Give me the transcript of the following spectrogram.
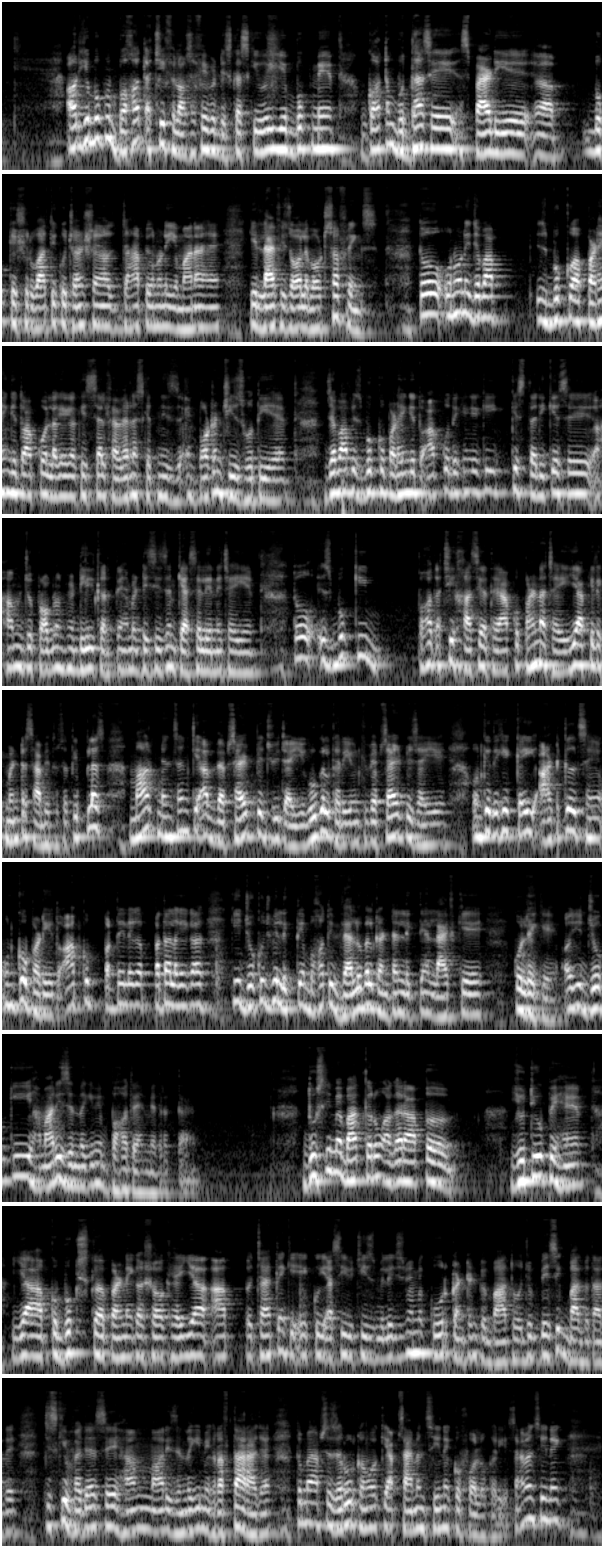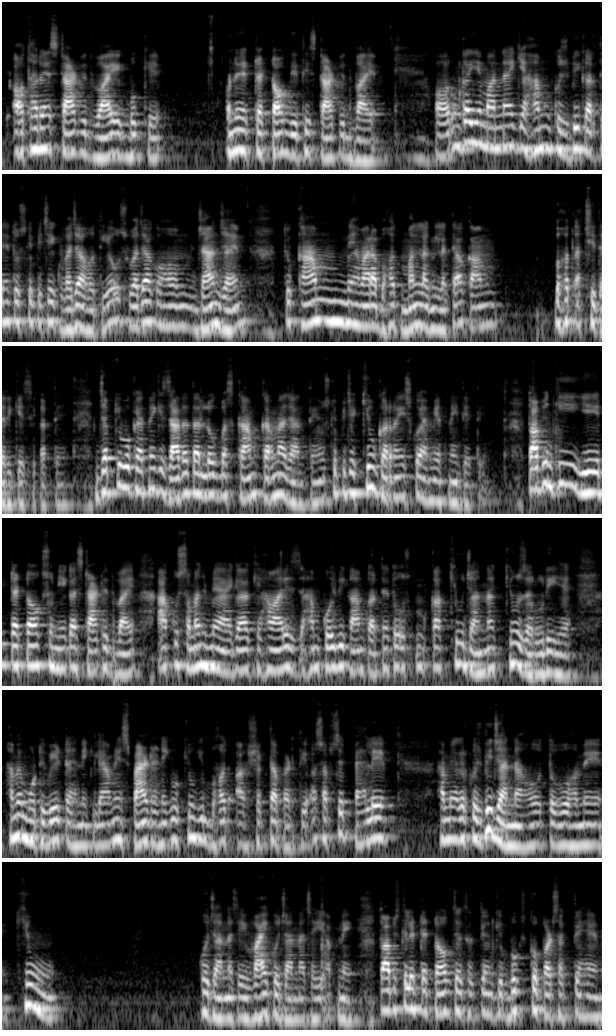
और ये बुक में बहुत अच्छी फ़िलासफ़ी पर डिस्कस की हुई। ये बुक में गौतम बुद्धा से इंस्पायर्ड ये बुक के शुरुआती कुछ अंश हैं और जहाँ पे उन्होंने ये माना है कि life is all about sufferings तो उन्होंने जब आप इस बुक को आप पढ़ेंगे तो आपको लगेगा कि सेल्फ अवेयरनेस कितनी इंपॉर्टेंट चीज़ होती है। जब आप इस बुक को पढ़ेंगे तो आपको देखेंगे कि किस तरीके से हम जो प्रॉब्लम में डील करते हैं, हमें डिसीज़न कैसे लेने चाहिए। तो इस बुक की बहुत अच्छी खासियत है, आपको पढ़ना चाहिए, ये आपके लिए एक मेंटर साबित हो सकती है। प्लस मार्क मेंसन के आप वेबसाइट पे भी जाइए गूगल करिए, उनकी वेबसाइट पे जाइए, उनके देखिए कई आर्टिकल्स हैं, उनको पढ़िए तो आपको पता लगेगा पता लगेगा कि जो कुछ भी लिखते हैं, बहुत ही वैल्यूबल कंटेंट लिखते हैं लाइफ के, को लेके, और ये जो कि हमारी ज़िंदगी में बहुत अहमियत रखता है। दूसरी मैं बात करूँ, अगर आप यूट्यूब पे हैं, या आपको बुक्स का पढ़ने का शौक़ है, या आप चाहते हैं कि एक कोई ऐसी चीज़ मिले जिसमें हमें कोर कंटेंट पे बात हो, जो बेसिक बात बता दे, जिसकी वजह से हम हमारी ज़िंदगी में एक रफ्तार आ जाए तो मैं आपसे ज़रूर कहूँगा कि आप साइमन सीनेक को फॉलो करिए। साइमन सीनेक ऑथर हैं स्टार्ट विद वाई एक बुक के उन्हें एक टॉक दी थी स्टार्ट विद वाई और उनका ये मानना है कि हम कुछ भी करते हैं तो उसके पीछे एक वजह होती है। उस वजह को हम जान जाएँ तो काम में हमारा बहुत मन लगने लगता है और काम बहुत अच्छी तरीके से करते हैं। जबकि वो कहते हैं कि ज़्यादातर लोग बस काम करना जानते हैं, उसके पीछे क्यों कर रहे हैं, इसको अहमियत नहीं देते। तो आप इनकी ये टेट टॉक सुनिएगा स्टार्ट विद वाई आपको समझ में आएगा कि हमारे हम कोई भी काम करते हैं तो उसका क्यों जानना क्यों ज़रूरी है। हमें मोटिवेट रहने के लिए, हमें इंस्पायर्ड रहने की वो क्योंकि बहुत आवश्यकता पड़ती है। और सबसे पहले हमें अगर कुछ भी जानना हो तो वो हमें क्यों को जानना चाहिए वाई को जानना चाहिए अपने। तो आप इसके लिए टेट टॉक देख सकते हैं, उनकी बुक्स को पढ़ सकते हैं।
